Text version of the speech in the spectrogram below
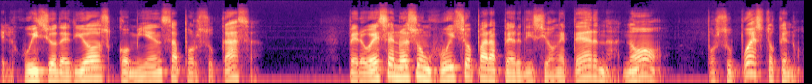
El juicio de Dios comienza por su casa, pero ese no es un juicio para perdición eterna, no, por supuesto que no.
